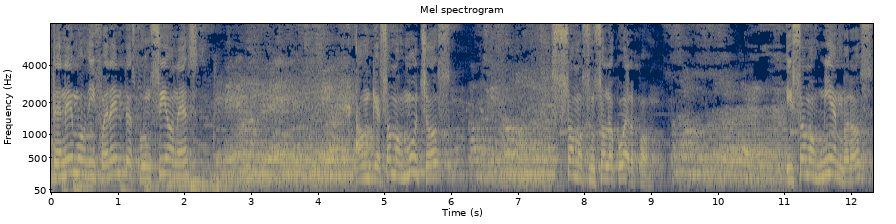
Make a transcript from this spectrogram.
tenemos diferentes funciones, aunque somos muchos, somos un solo cuerpo. Y somos miembros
